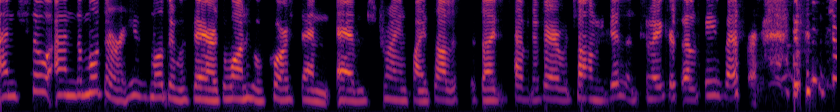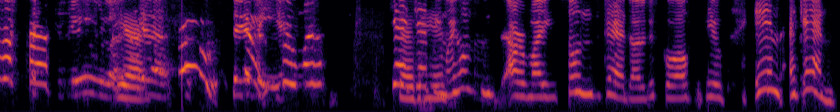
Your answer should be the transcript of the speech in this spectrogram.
And so, and the mother, his mother was there, the one who, of course, then um, to try and find solace, decided to have an affair with Tommy Dillon to make herself feel better. Do you remember? I do, like, Yeah. yeah. True. Yeah, it's true. My, yeah, Debbie, Debbie, my husband's or my son's dead. I'll just go off with you. In again,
